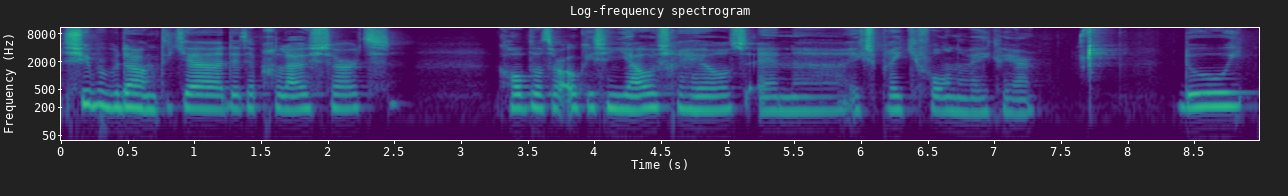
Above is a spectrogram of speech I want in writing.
Super bedankt dat je dit hebt geluisterd. Ik hoop dat er ook iets in jou is geheeld. En uh, ik spreek je volgende week weer. Doei!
